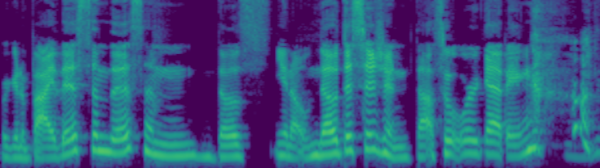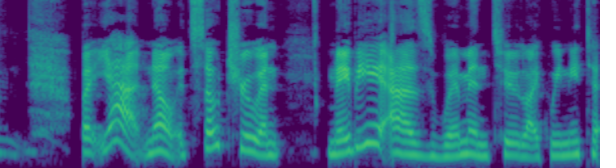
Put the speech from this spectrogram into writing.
we're to buy this and this and those, you know, no decision. That's what we're getting. Mm-hmm. but yeah, no, it's so true. And maybe as women too, like we need to,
